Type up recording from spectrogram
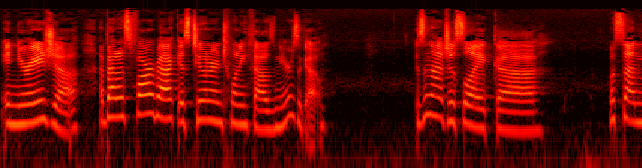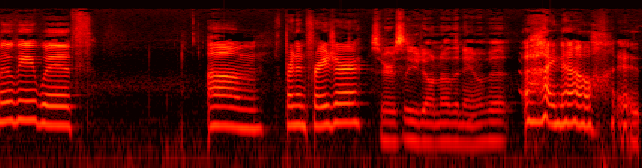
in Eurasia about as far back as 220,000 years ago. Isn't that just like, uh, what's that movie with um, Brendan Fraser. Seriously, you don't know the name of it? I know. It's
